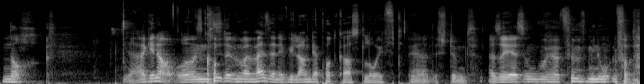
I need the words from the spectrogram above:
Noch. Ja, genau. Und Kommt, man weiß ja nicht, wie lange der Podcast läuft. ja, das stimmt. Also er ist ungefähr fünf Minuten vorbei.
